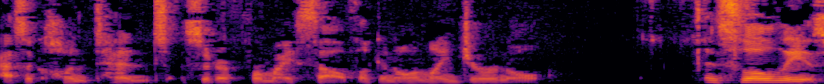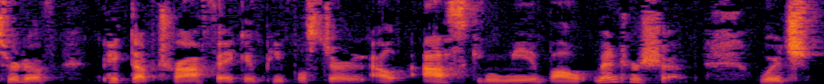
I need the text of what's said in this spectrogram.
as a content sort of for myself, like an online journal. And slowly it sort of picked up traffic and people started out asking me about mentorship, which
